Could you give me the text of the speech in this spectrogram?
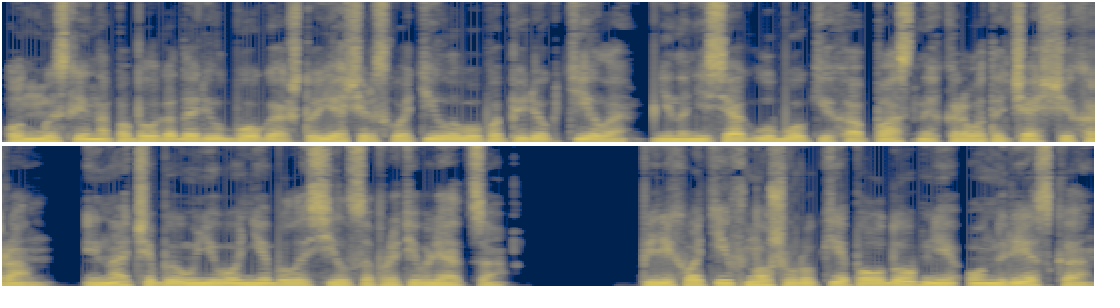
Он мысленно поблагодарил Бога, что ящер схватил его поперек тела, не нанеся глубоких, опасных, кровоточащих ран, иначе бы у него не было сил сопротивляться. Перехватив нож в руке поудобнее, он резко,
